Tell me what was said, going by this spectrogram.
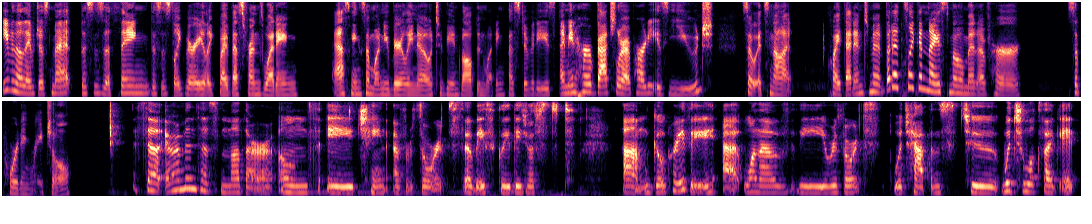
even though they've just met. This is a thing. This is like very like my best friend's wedding. Asking someone you barely know to be involved in wedding festivities. I mean, her bachelorette party is huge, so it's not quite that intimate, but it's like a nice moment of her supporting Rachel. So Araminta's mother owns a chain of resorts. So basically, they just um, go crazy at one of the resorts, which happens to, which looks like it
